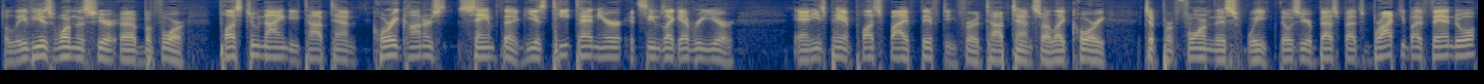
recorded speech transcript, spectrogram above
Believe he has won this year uh, before. Plus 290, top 10. Corey Conners, same thing. He is T10 here, it seems like every year. And he's paying plus 550 for a top 10. So I like Corey to perform this week. Those are your best bets brought to you by FanDuel.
